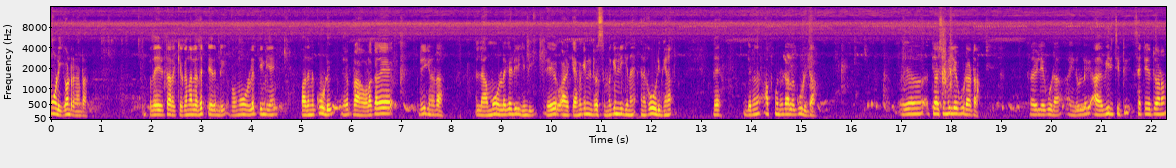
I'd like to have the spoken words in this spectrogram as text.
മുകളിലേക്ക് കൊണ്ടുവരണം കേട്ടോ ഇപ്പോൾ അതേ ടറയ്ക്കൊക്കെ നല്ല സെറ്റ് ചെയ്തിട്ടുണ്ട്. അപ്പോൾ മുകളിൽ എത്തിയിട്ടുണ്ട് ഞാൻ. അപ്പോൾ അതിന് കൂട്. ദേ പ്രാവളൊക്കെ അതേ ഇരിക്കണം കേട്ടോ എല്ലാം മുകളിലൊക്കെ ആയിട്ട് ഇരിക്കുന്നുണ്ട് വഴക്കാൻ വെക്കുന്നുണ്ട് ഡ്രസ്സും ഇരിക്കണേ. എനിക്ക് ഓടിക്കണം ദേ ഇതിന് അപ്പൂനിട്ടുള്ള കൂടിട്ടാ ഒരു അത്യാവശ്യം വലിയ കൂടാട്ടാ. അത് വലിയ കൂടാ. അതിന്റെ ഉള്ളിൽ വിരിച്ചിട്ട് സെറ്റ് ചെയ്തിട്ട് വേണം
